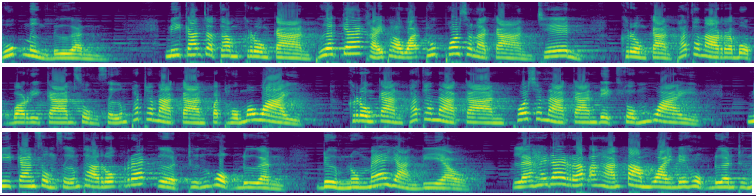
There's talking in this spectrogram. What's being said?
ทุก 1 เดือน มีการจัดทำโครงการเพื่อแก้ไขภาวะทุกโภชนาการ เช่น โครงการพัฒนาระบบบริการส่งเสริมพัฒนาการปฐมวัย โครงการพัฒนาการโภชนาการเด็กสมวัย มีการส่งเสริมทารกแรกเกิดถึง 6 เดือน ดื่มนมแม่อย่างเดียว และให้ได้รับอาหารตามวัยใน 6 เดือนถึง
